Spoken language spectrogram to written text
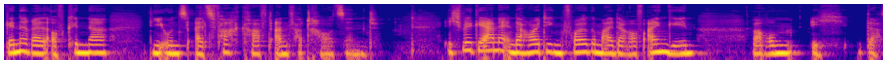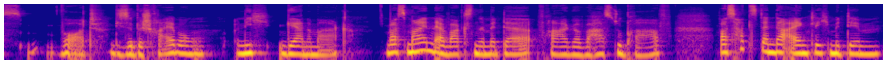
generell auf Kinder, die uns als Fachkraft anvertraut sind. Ich will gerne in der heutigen Folge mal darauf eingehen, warum ich das Wort, diese Beschreibung nicht gerne mag. Was meinen Erwachsene mit der Frage, warst du brav? Was hat's denn da eigentlich mit dem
